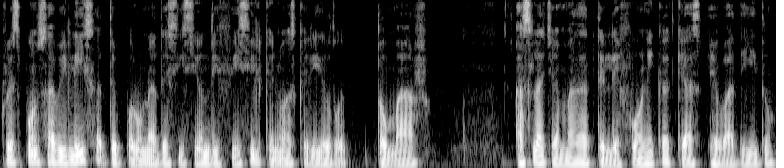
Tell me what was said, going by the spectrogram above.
Responsabilízate por una decisión difícil que no has querido tomar. Haz la llamada telefónica que has evadido.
